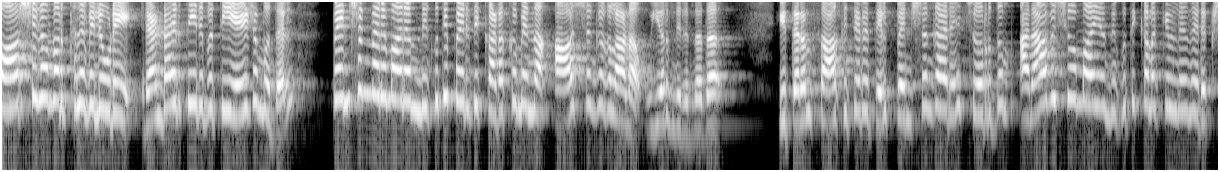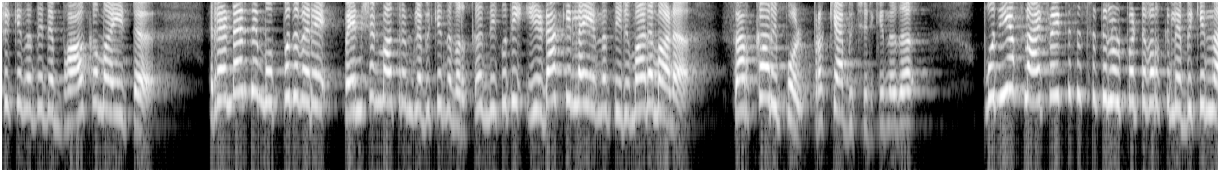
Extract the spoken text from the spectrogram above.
വാർഷിക വർധനവിലൂടെ രണ്ടായിരത്തി ഇരുപത്തിയേഴ് മുതൽ പെൻഷൻ വരുമാനം നികുതി പരിധി കടക്കുമെന്ന ആശങ്കകളാണ് ഉയർന്നിരുന്നത്. ഇത്തരം സാഹചര്യത്തിൽ പെൻഷൻകാരെ ചെറുതും അനാവശ്യവുമായ നികുതി കണക്കിൽ നിന്ന് രക്ഷിക്കുന്നതിന്റെ ഭാഗമായിട്ട് രണ്ടായിരത്തി മുപ്പത് വരെ പെൻഷൻ മാത്രം ലഭിക്കുന്നവർക്ക് നികുതി ഈടാക്കില്ല എന്ന തീരുമാനമാണ് സർക്കാർ ഇപ്പോൾ പ്രഖ്യാപിച്ചിരിക്കുന്നത്. പുതിയ ഫ്ലാറ്റ് റേറ്റ് സിസ്റ്റത്തിൽ ഉൾപ്പെട്ടവർക്ക് ലഭിക്കുന്ന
